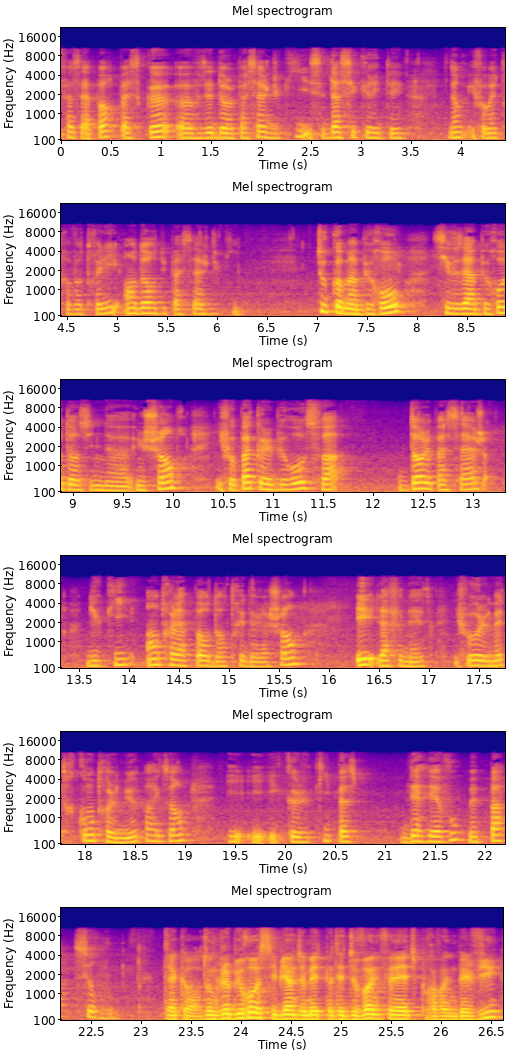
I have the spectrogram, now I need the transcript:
face à la porte, parce que euh, vous êtes dans le passage du quai et c'est de l'insécurité. Donc, il faut mettre votre lit en dehors du passage du quai. Tout comme un bureau, si vous avez un bureau dans une, euh, une chambre, il ne faut pas que le bureau soit dans le passage du quai entre la porte d'entrée de la chambre et la fenêtre. Il faut le mettre contre le mur, par exemple, et, et- et que le quai passe derrière vous, mais pas sur vous. D'accord. Donc le bureau, c'est bien de mettre peut-être devant une fenêtre pour avoir une belle vue,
